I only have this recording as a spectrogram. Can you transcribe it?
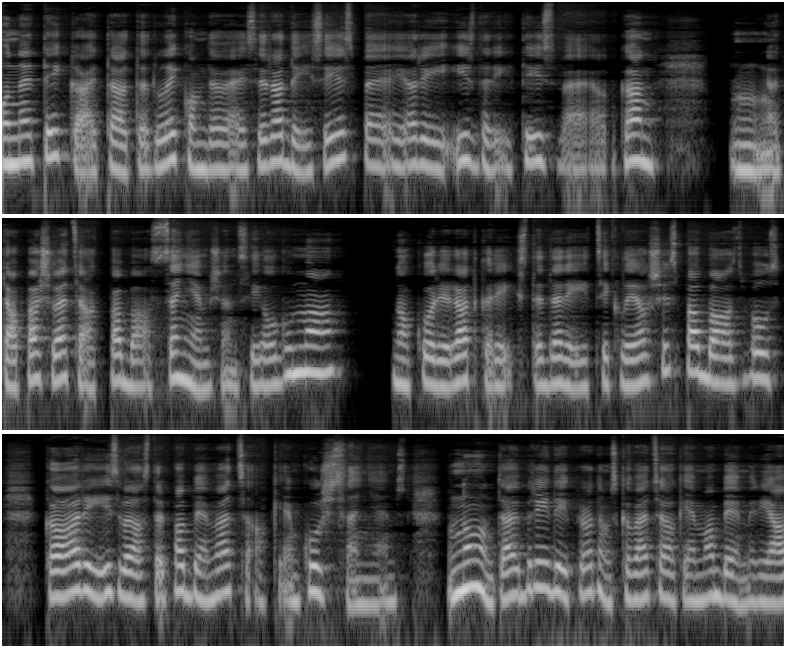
Un ne tikai tā, tad likumdevējs ir radījis iespēju arī izdarīt izvēli gan mm, tā paša vecāka pabalsta saņemšanas ilgumā, no kur ir atkarīgs tad arī, cik liels šis pabalsts būs, kā arī izvēles starp abiem vecākiem, kurš saņems. Nu, un tajā brīdī, protams, ka vecākiem abiem ir jā,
